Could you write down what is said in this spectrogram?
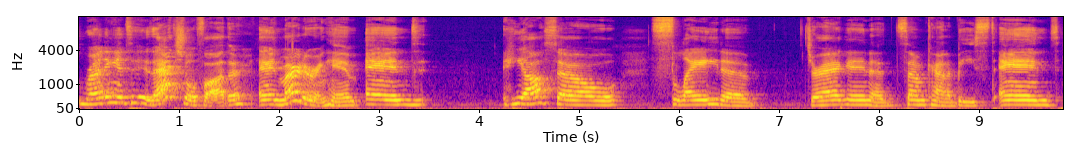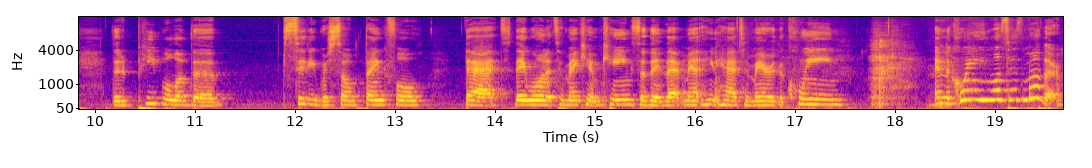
running into his actual father and murdering him and he also slayed a dragon a some kind of beast. And the people of the city were so thankful that they wanted to make him king so that that meant he had to marry the queen. And the queen was his mother.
